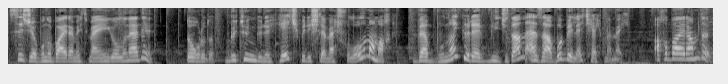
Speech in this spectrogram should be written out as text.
Sizcə bunu bayram etməyin yolu nədir? Doğrudur. Bütün günü heç bir işlə məşğul olmamaq və buna görə vicdan əzabı belə çəkməmək. Axı bayramdır.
